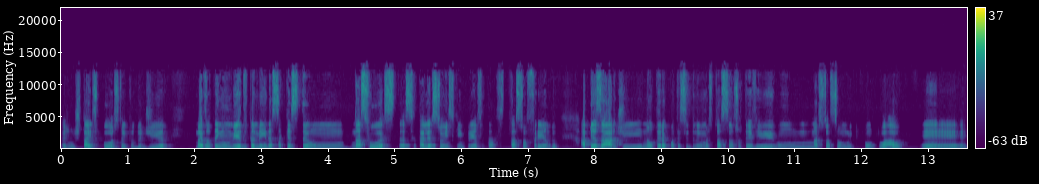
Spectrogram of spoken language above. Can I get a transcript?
a gente está exposto aí todo dia, mas eu tenho medo também dessa questão nas ruas, das retaliações que a imprensa está tá sofrendo, apesar de não ter acontecido nenhuma situação. Só teve um, uma situação muito pontual é,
